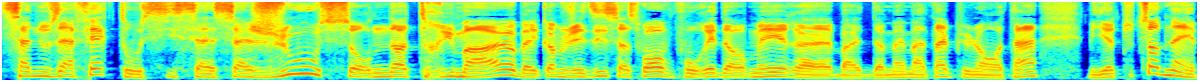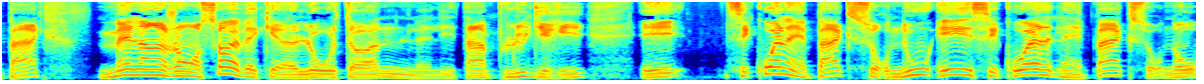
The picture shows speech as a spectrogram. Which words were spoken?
ça nous affecte aussi. Ça, ça joue sur notre humeur. Ben, comme j'ai dit, ce soir, vous pourrez dormir euh, ben, demain matin plus longtemps. Mais il y a toutes sortes d'impacts. Mélangeons ça avec euh, l'automne, le- les temps plus gris. Et c'est quoi l'impact sur nous et c'est quoi l'impact sur nos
